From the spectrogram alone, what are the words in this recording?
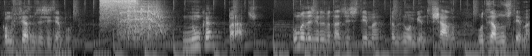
como fizéssemos este exemplo. Nunca parados. Uma das grandes vantagens deste sistema, estamos num ambiente fechado, utilizamos um sistema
